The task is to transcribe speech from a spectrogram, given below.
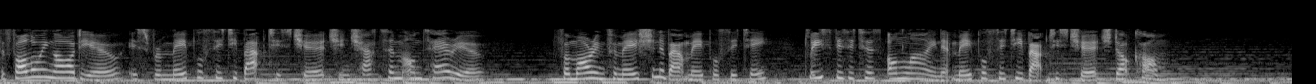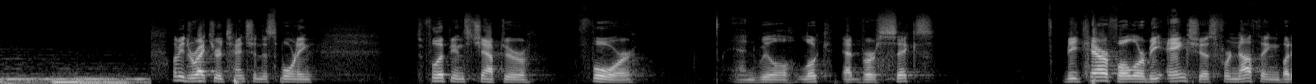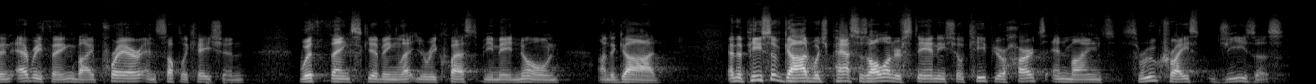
The following audio is from Maple City Baptist Church in Chatham, Ontario. For more information about Maple City, please visit us online at maplecitybaptistchurch.com. Let me direct your attention this morning to Philippians chapter 4, and we'll look at verse 6. Be careful or be anxious for nothing, but in everything, by prayer and supplication with thanksgiving, let your requests be made known unto God. And the peace of God, which passes all understanding, shall keep your hearts and minds through Christ Jesus.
